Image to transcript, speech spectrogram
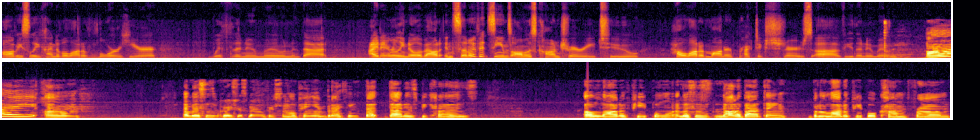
obviously kind of a lot of lore here with the new moon that I didn't really know about, and some of it seems almost contrary to how a lot of modern practitioners uh, view the new moon. I um, and this is of course just my own personal opinion, but I think that that is because a lot of people, and this is not a bad thing, but a lot of people come from,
